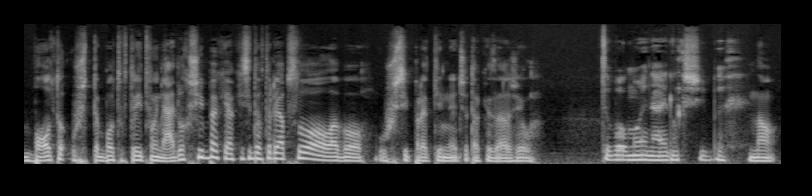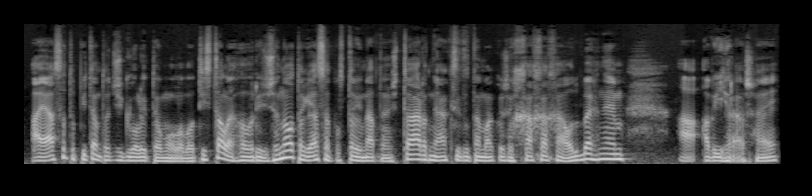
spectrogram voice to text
bol to už, bol to vtedy tvoj najdlhší beh, aký si to vtedy absolvoval, alebo už si predtým niečo také zažil? To bol môj najdlhší beh. No a ja sa to pýtam totiž kvôli tomu, lebo ty stále hovoríš, že no tak ja sa postavím na ten štart, nejak si to tam akože ha, ha, ha odbehnem a, a vyhráš, hej.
